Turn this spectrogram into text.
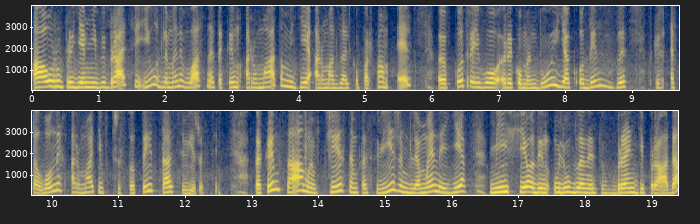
ауру, приємні вібрації. І от для мене, власне, таким ароматом є аромат Залько Парфам Ель, вкотре його рекомендую як один з таких еталонних ароматів чистоти та свіжості. Таким самим чистим та свіжим для мене є мій ще один улюбленець в бренді Prada.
